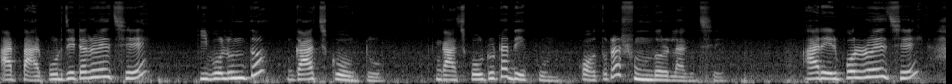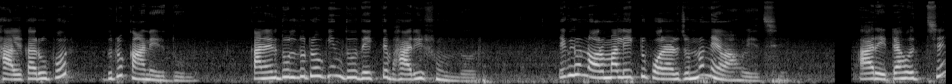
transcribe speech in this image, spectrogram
আর তারপর যেটা রয়েছে, কি বলুন তো? গাছ কৌটো। গাছ কৌটোটা দেখুন, কতটা সুন্দর লাগছে। আর এরপর রয়েছে হালকার উপর দুটো কানের দুল। কানের দুল দুটোও কিন্তু দেখতে ভারী সুন্দর। এগুলো নর্মালি একটু পরার জন্য নেওয়া হয়েছে। আর এটা হচ্ছে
